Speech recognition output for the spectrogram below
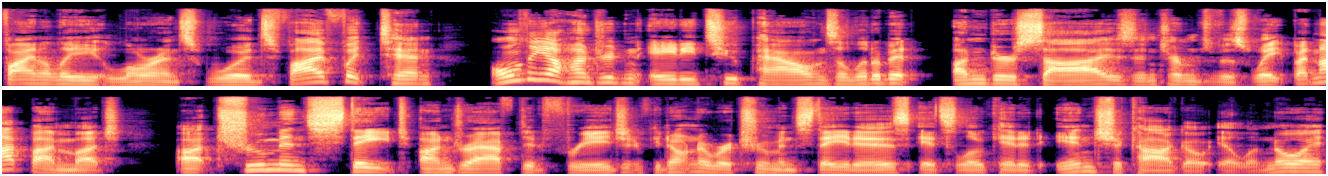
finally, Lawrence Woods, five foot 10, only 182 pounds, a little bit undersized in terms of his weight, but not by much. Uh, Truman State undrafted free agent. If you don't know where Truman State is, it's located in Chicago, Illinois.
